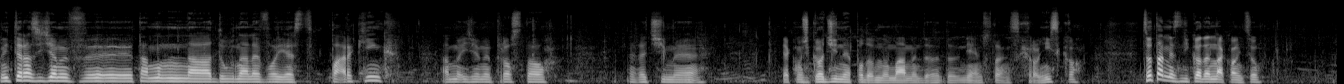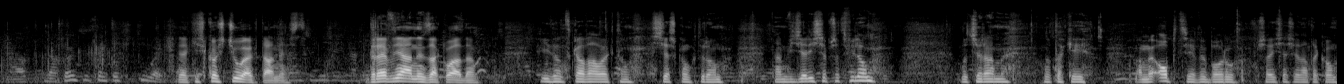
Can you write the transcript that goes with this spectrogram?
No i teraz idziemy w, tam na dół, na lewo jest parking, a my idziemy prosto, lecimy jakąś godzinę podobno mamy, do, do, nie wiem co tam jest, schronisko. Co tam jest Nikodem na końcu? Na końcu jest ten kościółek. Jakiś kościółek tam jest. Drewniany zakładam. Idąc kawałek tą ścieżką, którą tam widzieliście przed chwilą, docieramy do takiej, mamy opcję wyboru przejścia się na taką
